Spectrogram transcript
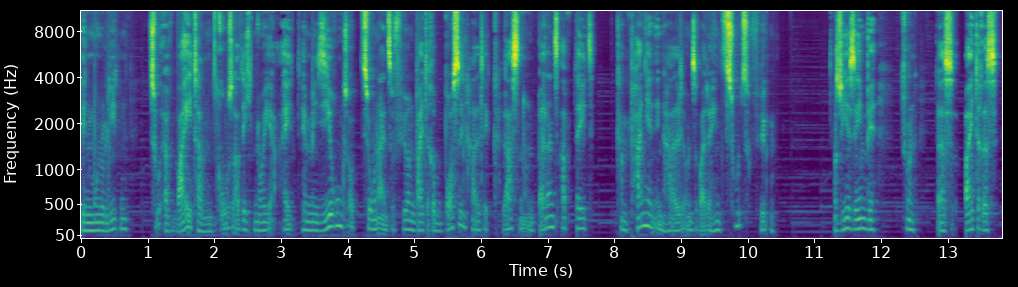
den Monolithen zu erweitern, großartig neue Itemisierungsoptionen einzuführen, weitere Bossinhalte, Klassen und Balance-Updates, Kampagneninhalte und so weiter hinzuzufügen. Also hier sehen wir schon, dass weiteres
